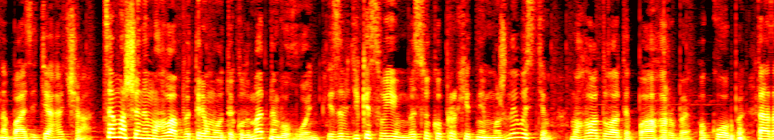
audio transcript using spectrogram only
на базі тягача. Ця машина могла б витримувати кулеметний вогонь і завдяки своїм високопрохідним можливостям могла долати пагорби, окопи та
